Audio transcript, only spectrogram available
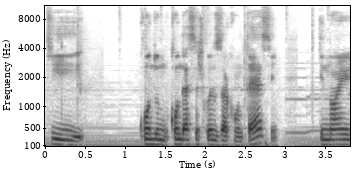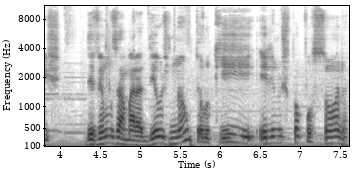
que quando, quando essas coisas acontecem, que nós devemos amar a Deus não pelo que ele nos proporciona.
